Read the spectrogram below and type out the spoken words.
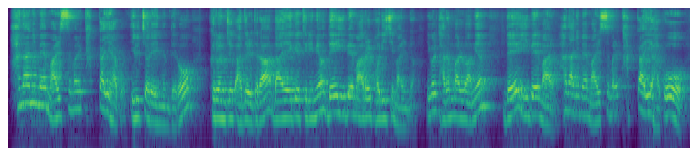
하나님의 말씀을 가까이 하고 1절에 있는 대로 그런즉 아들들아 나에게 드리며 내 입의 말을 버리지 말며 이걸 다른 말로 하면 내 입의 말 하나님의 말씀을 가까이 하고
